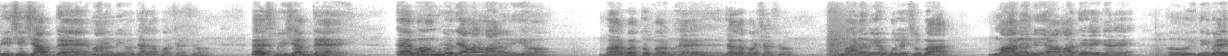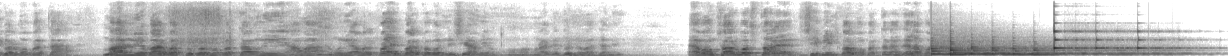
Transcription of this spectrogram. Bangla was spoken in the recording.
ডিসি সাহেব দেয়, মাননীয় জেলা প্রশাসক, এসপি সাহেব দেয়, এবং যদি আমার মাননীয় ভারপ্রাপ্ত জেলা প্রশাসক, মাননীয় পুলিশ সুপার, মাননীয় আমাদের এখানে ওই নির্বাহী কর্মকর্তা, মাননীয় ভারপ্রাপ্ত কর্মকর্তা, উনি আমার উনি আমার কয়েকবার খবর নিছি, আমি ওনাকে ধন্যবাদ জানাই। এবং সর্বস্তরের সিভিল কর্মকর্তারা, জেলা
